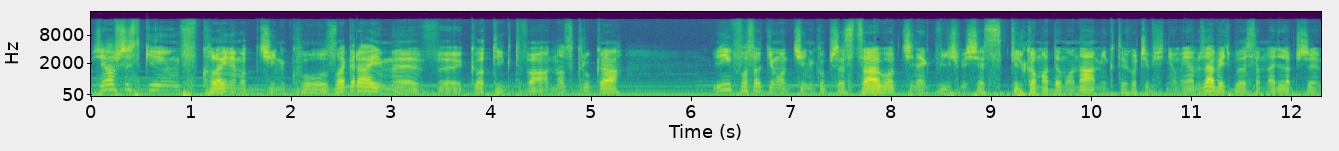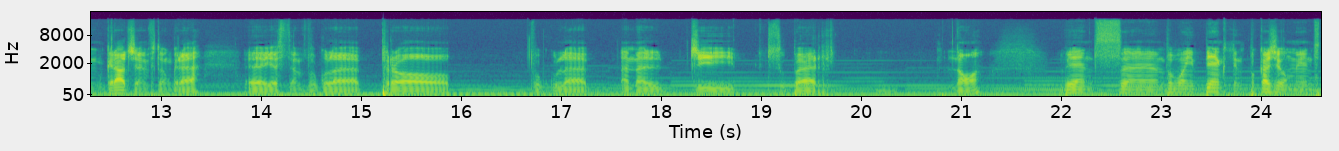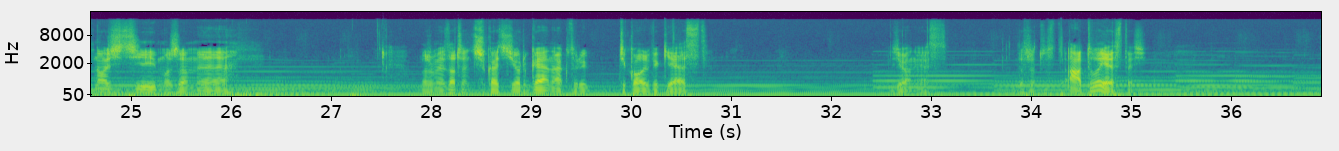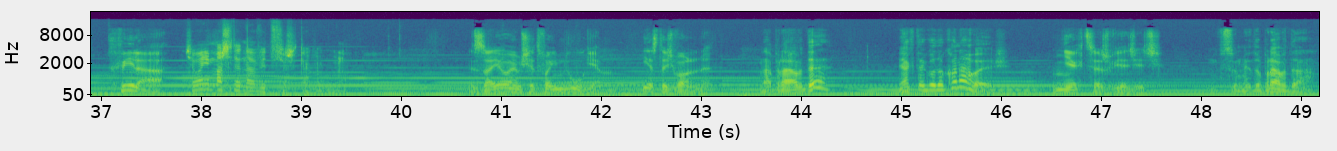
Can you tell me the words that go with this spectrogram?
Siema wszystkim, w kolejnym odcinku zagrajmy w Gothic 2 Noc Kruka i w ostatnim odcinku przez cały odcinek biliśmy się z kilkoma demonami, których oczywiście nie umiałem zabić, bo jestem najlepszym graczem w tą grę. E, Jestem w ogóle pro... w ogóle MLG super... no. Więc e, po moim pięknym pokazie umiejętności możemy... Możemy zacząć szukać Jorgena, który gdziekolwiek jest. Gdzie on jest? Zawsze tu... A, tu jesteś. Chwila! Czemu nie masz ten nowicjuszy tak w ogóle? Zająłem się twoim długiem. Jesteś wolny. Naprawdę? Jak tego dokonałeś? Nie chcesz wiedzieć. W sumie to prawda.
